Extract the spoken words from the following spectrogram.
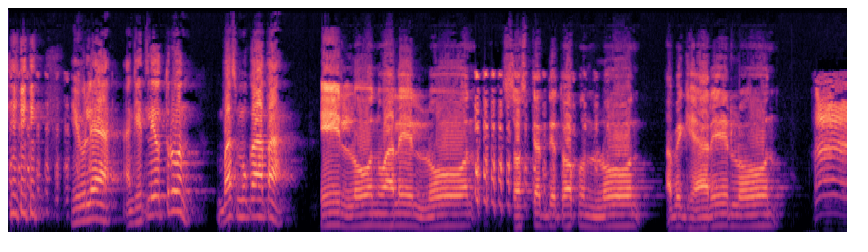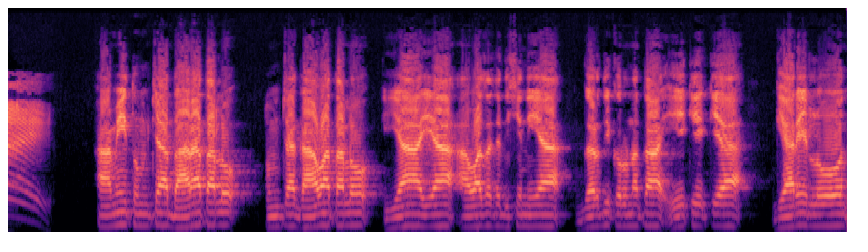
हिवल्या घेतली उतरून. बस मुका आता. ए लोन वाले लोन. सस्त्यात देतो आपण लोन. अबे घ्या रे लोन. आम्ही तुमच्या दारात आलो. तुमच्या गावात आलो. या या आवाजाच्या दिशेने या. गर्दी करू नका. एक एक या. घ्या रे लोन.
